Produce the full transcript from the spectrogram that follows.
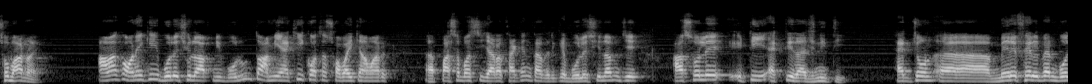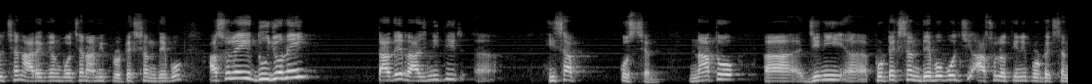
শোভা নয়। আমাকে অনেকেই বলেছিল, আপনি বলুন। তো আমি একই কথা সবাইকে আমার পাশাপাশি যারা থাকেন তাদেরকে বলেছিলাম যে, আসলে এটি একটি রাজনীতি। একজন মেরে ফেলবেন বলছেন, আরেকজন বলছেন, আমি প্রোটেকশন দেব। আসলে এই দুজনেই তাদের রাজনীতির হিসাব করছেন। না তো যিনি প্রোটেকশন দেব বলছি, আসলে তিনি প্রোটেকশন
